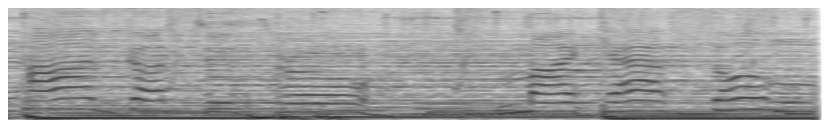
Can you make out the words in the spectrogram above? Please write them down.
That I've got to throw. My castle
